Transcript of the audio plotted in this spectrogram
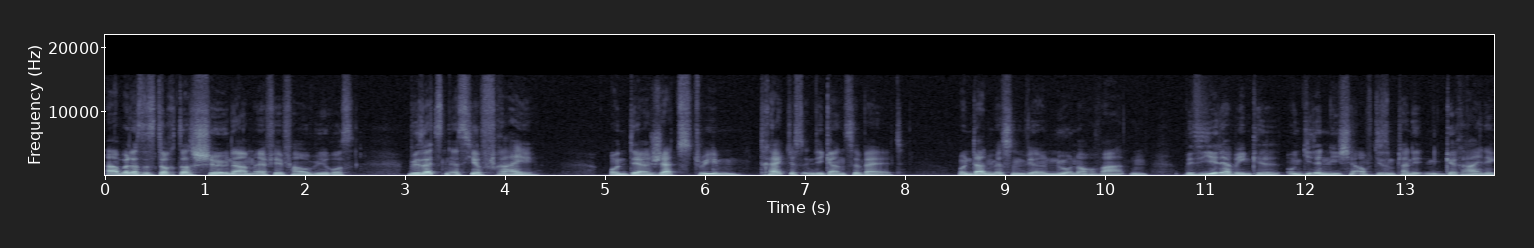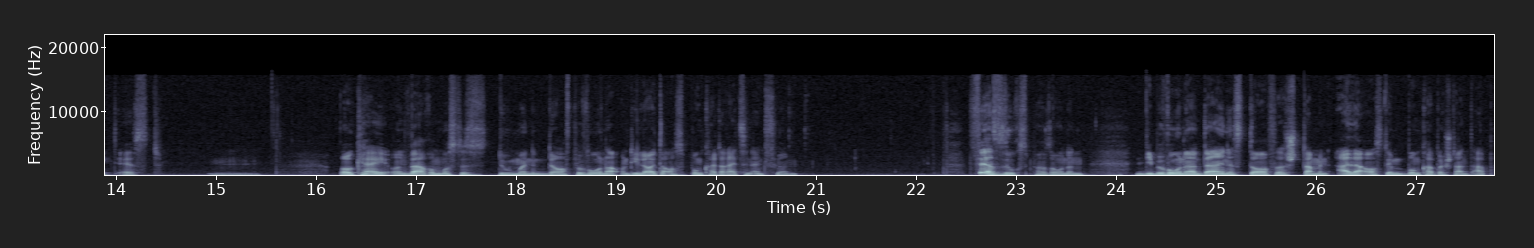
aber das ist doch das Schöne am FEV-Virus. Wir setzen es hier frei. Und der Jetstream trägt es in die ganze Welt. Und dann müssen wir nur noch warten, bis jeder Winkel und jede Nische auf diesem Planeten gereinigt ist. Hm. Okay, und warum musstest du meine Dorfbewohner und die Leute aus Bunker 13 entführen? Versuchspersonen. Die Bewohner deines Dorfes stammen alle aus dem Bunkerbestand ab.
